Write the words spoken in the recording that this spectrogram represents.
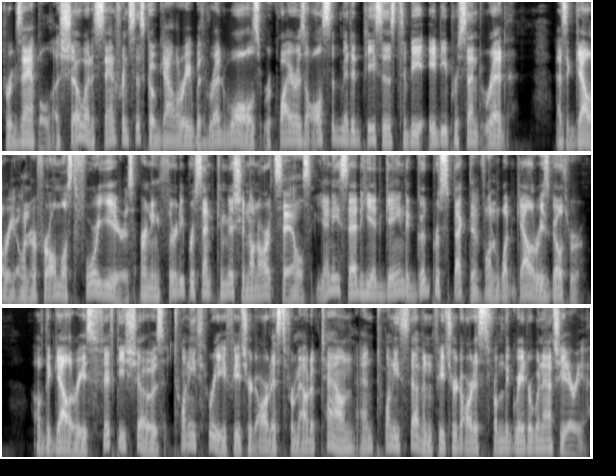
For example, a show at a San Francisco gallery with red walls requires all submitted pieces to be 80% red. As a gallery owner for almost four years, earning 30% commission on art sales, Yenny said he had gained a good perspective on what galleries go through. Of the gallery's 50 shows, 23 featured artists from out of town, and 27 featured artists from the greater Wenatchee area.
